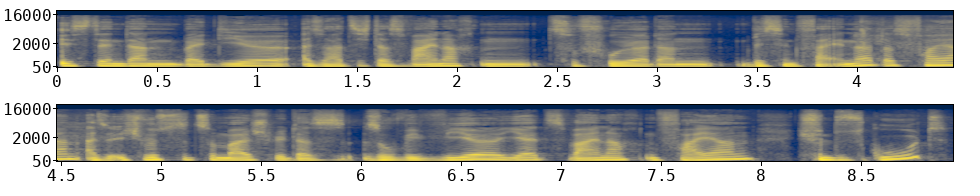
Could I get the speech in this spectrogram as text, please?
Ist denn dann bei dir, also hat sich das Weihnachten zu früher dann ein bisschen verändert, das Feiern? Also ich wüsste zum Beispiel, dass so wie wir jetzt Weihnachten feiern, ich finde es gut,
